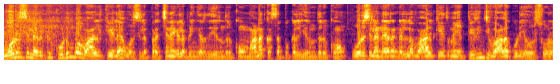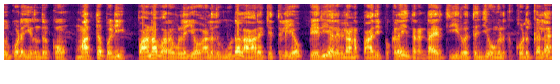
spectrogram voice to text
ஒரு சிலருக்கு குடும்ப வாழ்க்கையில ஒரு சில பிரச்சனைகள் அப்படிங்கிறது இருந்திருக்கும் மனக்கசப்புகள் இருந்திருக்கும். ஒரு சில நேரங்களில் வாழ்க்கை துணையை பிரிஞ்சு வாழக்கூடிய ஒரு சூழல் கூட இருந்திருக்கும். மற்றபடி பண வரவுலையோ அல்லது உடல் ஆரோக்கியத்திலேயோ பெரிய அளவிலான பாதிப்புகளை இந்த ரெண்டாயிரத்தி இருபத்தஞ்சு உங்களுக்கு கொடுக்கல.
